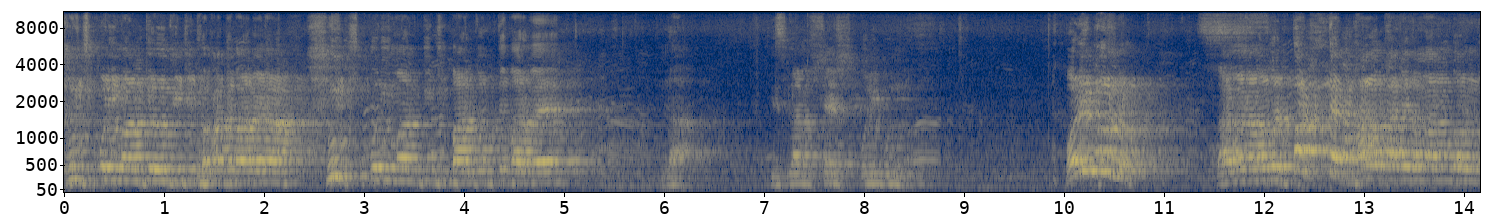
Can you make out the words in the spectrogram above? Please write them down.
সূচ পরিমাণ কেউ কিছু ঢোকাতে পারবে না। সূচ পরিমাণ কিছু বার করতে পারবে না। ইসলাম শেষ, পরিপূর্ণ। পরিপূর্ণ। মানে আমাদের প্রত্যেক ভালো কাজের মানদণ্ড,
